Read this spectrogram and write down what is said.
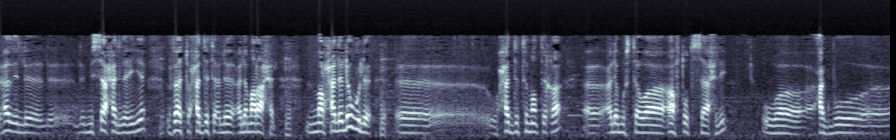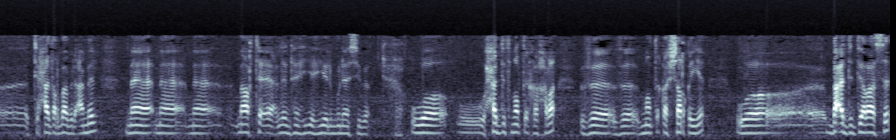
هذه المساحة اللي هي فات تحدث على مراحل. المرحلة الأولى وحددت منطقة على مستوى أفطوط الساحلي وعقبوا اتحاد أرباب العمل ما ما ما ما ارتأى على أنها هي هي المناسبة. وحدث منطقة أخرى في في المنطقة الشرقية وبعد الدراسة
